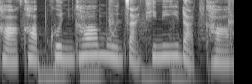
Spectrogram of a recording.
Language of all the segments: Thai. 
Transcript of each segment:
ขอขอบคุณข้อมูลจากที่นี่ .com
